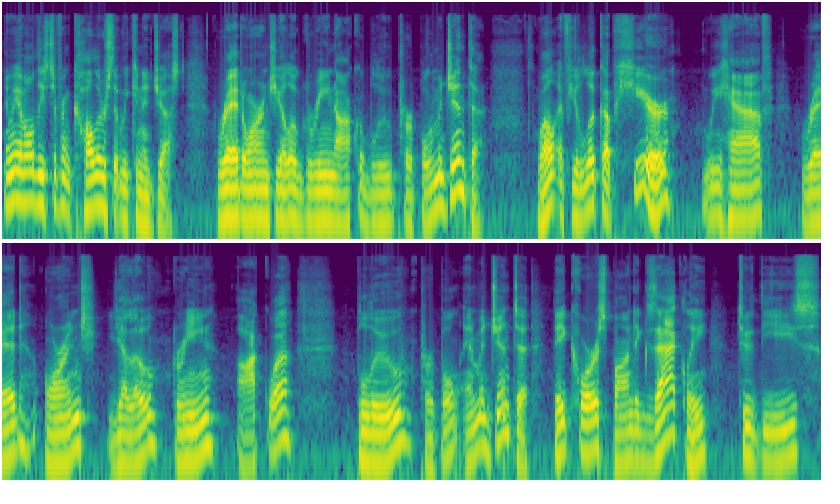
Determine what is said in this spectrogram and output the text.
Then we have all these different colors that we can adjust. Red, orange, yellow, green, aqua, blue, purple, and magenta. Well, if you look up here, we have red, orange, yellow, green, aqua, blue, purple, and magenta. They correspond exactly to these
